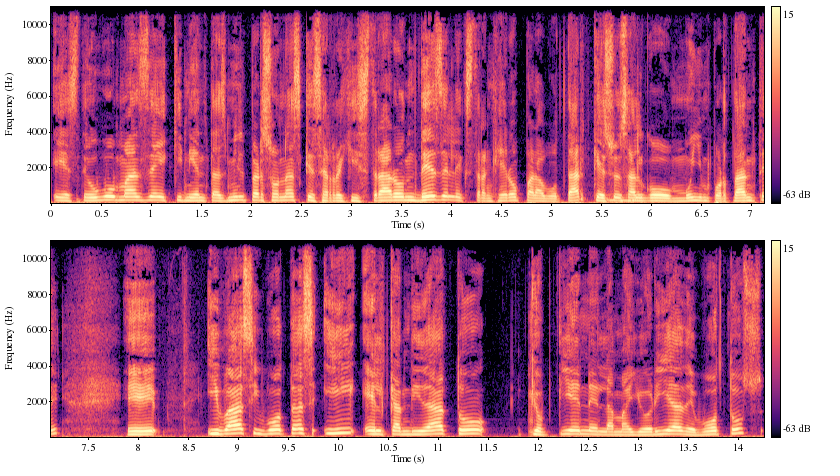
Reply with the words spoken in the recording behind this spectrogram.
este, hubo más de 500 mil personas que se registraron desde el extranjero para votar, que eso es algo muy importante. Eh, y vas y votas y el candidato que obtiene la mayoría de votos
